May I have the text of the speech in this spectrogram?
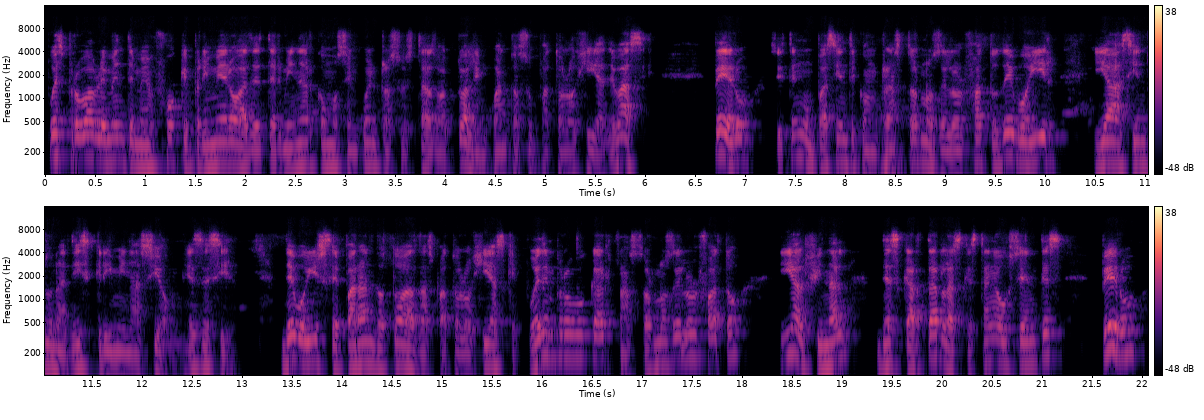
pues probablemente me enfoque primero a determinar cómo se encuentra su estado actual en cuanto a su patología de base. Pero si tengo un paciente con trastornos del olfato, debo ir ya haciendo una discriminación, es decir, debo ir separando todas las patologías que pueden provocar trastornos del olfato y al final descartar las que están ausentes, pero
